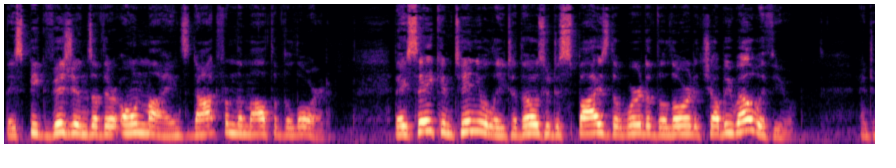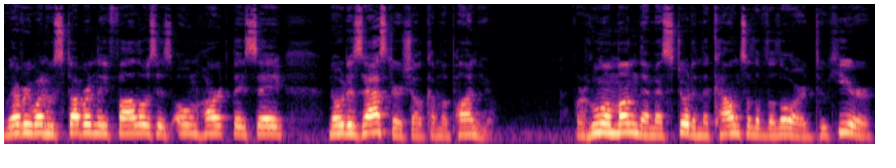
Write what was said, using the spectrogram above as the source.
They speak visions of their own minds, not from the mouth of the Lord. They say continually to those who despise the word of the Lord, It shall be well with you. And to everyone who stubbornly follows his own heart, they say, No disaster shall come upon you. For who among them has stood in the counsel of the Lord to hear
